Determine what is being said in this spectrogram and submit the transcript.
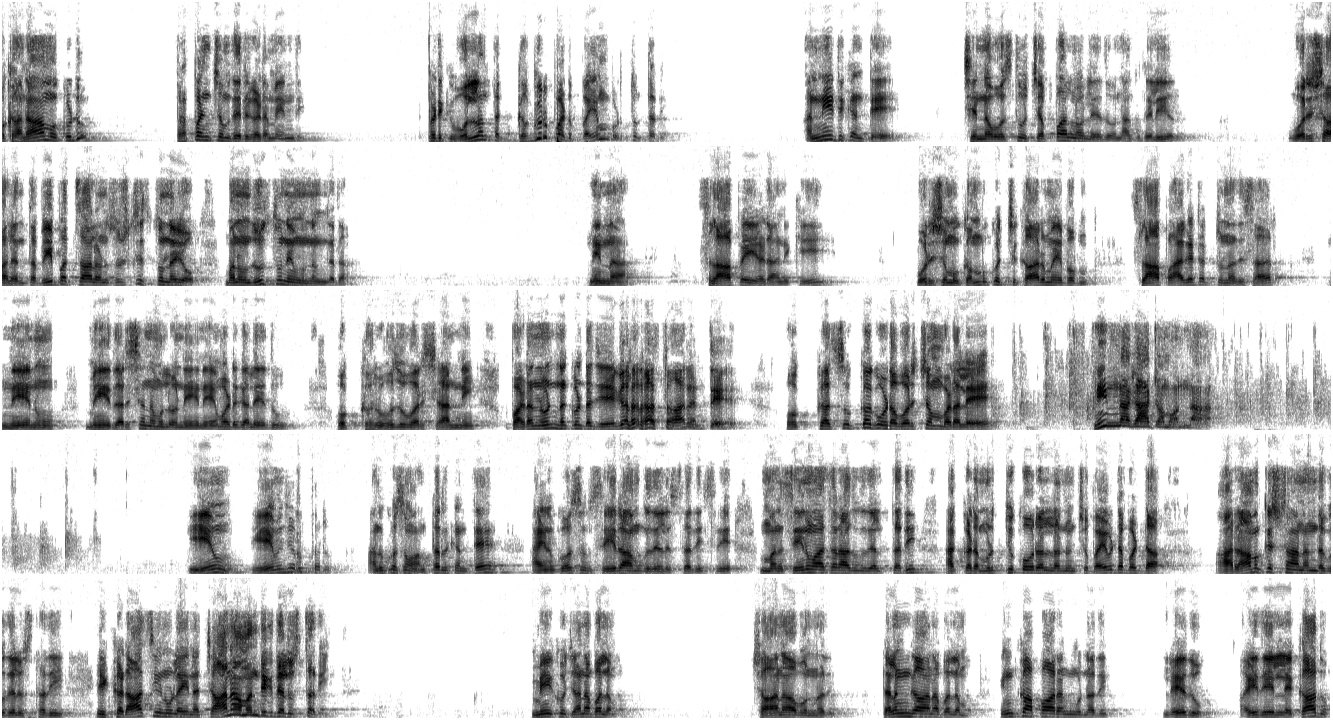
ఒక అనామకుడు ప్రపంచం తిరగడమైంది. ఇప్పటికి ఒళ్ళంత గగురుపాటు భయం పుడుతుంటుంది. అన్నిటికంటే చిన్న వస్తువు చెప్పాలనో లేదో నాకు తెలియదు. వర్షాలు ఎంత బీపత్సాలను సృష్టిస్తున్నాయో మనం చూస్తూనే ఉన్నాం కదా. నిన్న స్లాప్ వేయడానికి వర్షము కమ్ముకొచ్చి కారుమేపం స్లాప్ ఆగేటట్టున్నది సార్. నేను మీ దర్శనములో నేనేమడగలేదు ఒక్కరోజు వర్షాన్ని పడనుండకుండా చేయగలరా సార్ అంటే? ఒక్క సుక్క కూడా వర్షం పడలే. నిన్నగాక మొన్న. ఏం ఏమి చెప్తారు? అందుకోసం అంతరికంటే ఆయన కోసం శ్రీరాముకు తెలుస్తుంది శ్రీ మన శ్రీనివాసరాజుకు తెలుస్తుంది అక్కడ మృత్యుకోరళ్ళ నుంచి బయటపడ్డ ఆ రామకృష్ణానందకు తెలుస్తుంది ఇక్కడ ఆసీనులైన చాలా మందికి తెలుస్తుంది. మీకు జనబలం. చాలా ఉన్నది. తెలంగాణ బలం ఇంకా పారంగున్నది. లేదు ఐదేళ్ళే కాదు.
